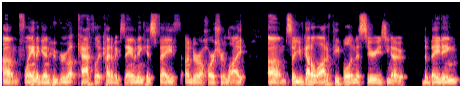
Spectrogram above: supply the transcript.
um, Flanagan, who grew up Catholic, kind of examining his faith under a harsher light um, so you've got a lot of people in this series, you know, debating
